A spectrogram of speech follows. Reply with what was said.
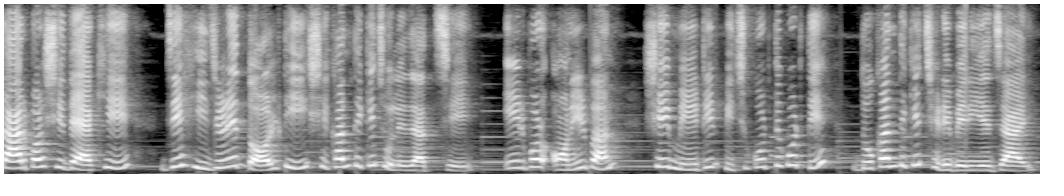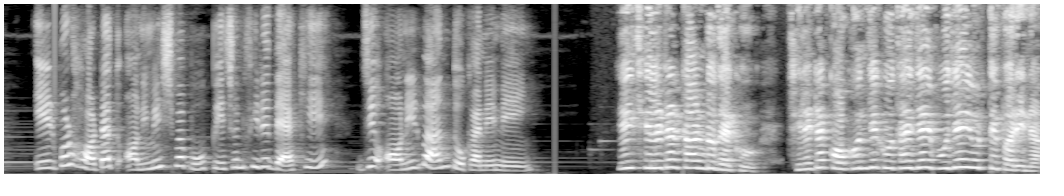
তারপর সে দেখে যে হিজড়ের দলটি সেখান থেকে চলে যাচ্ছে। এরপর অনির্বাণ সেই মেয়েটির পিছু করতে করতে দোকান থেকে ছেড়ে বেরিয়ে যায়। এরপর হঠাৎ অনিমেষবাবু পেছন ফিরে দেখে যে অনির্বাণ দোকানে নেই। এই ছেলেটার কাণ্ড দেখো। ছেলেটা কখন যে কোথায় যায় বুঝেই উঠতে পারি না।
